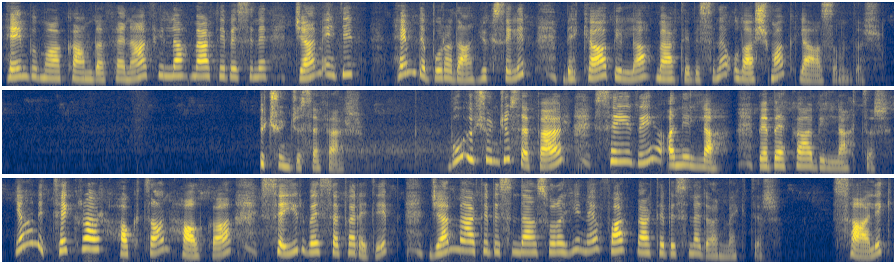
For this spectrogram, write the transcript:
hem bu makamda fena fillah mertebesini cem edip hem de buradan yükselip beka billah mertebesine ulaşmak lazımdır. Üçüncü sefer bu üçüncü sefer seyri anillah ve beka billah'tır. Yani tekrar haktan halka seyir ve sefer edip cem mertebesinden sonra yine fark mertebesine dönmektir. Salik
